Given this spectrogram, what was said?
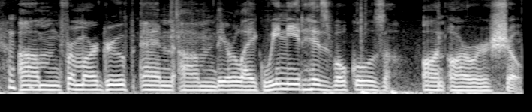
um, from our group, and um, they were like, "We need his vocals on our show."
